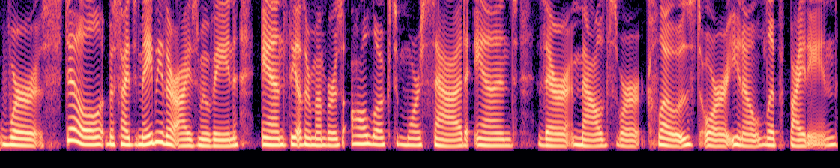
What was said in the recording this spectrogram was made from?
were still, besides maybe their eyes moving, and the other members all looked more sad and their mouths were closed or, you know, lip biting.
